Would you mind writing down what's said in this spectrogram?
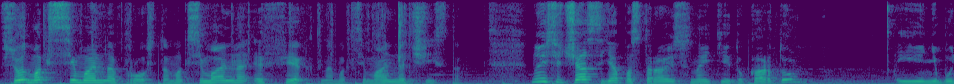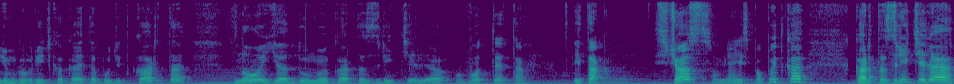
Все максимально просто, максимально эффектно, максимально чисто. Ну и сейчас я постараюсь найти эту карту. И не будем говорить, какая это будет карта. Но я думаю, карта зрителя вот это. Итак, сейчас у меня есть попытка. Карта зрителя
